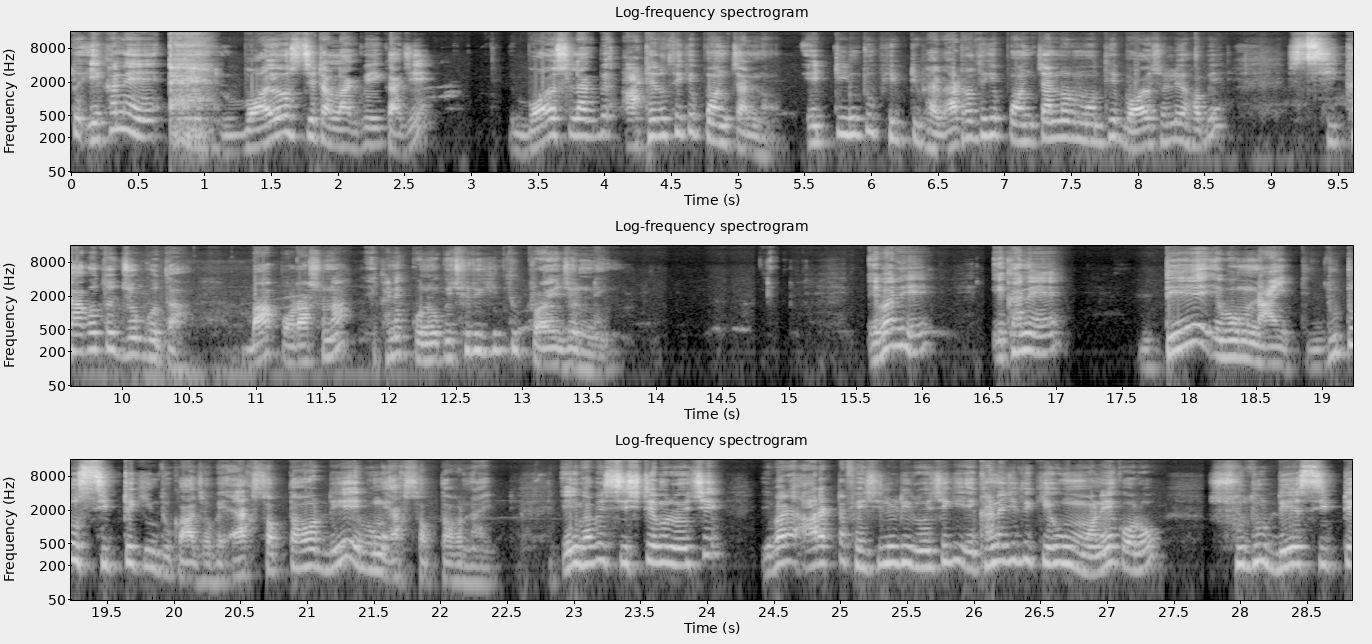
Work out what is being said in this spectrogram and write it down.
তো এখানে বয়স যেটা লাগবে এই কাজে, বয়স লাগবে আঠেরো থেকে পঞ্চান্ন এইটিন টু ফিফটি ফাইভ আঠেরো থেকে পঞ্চান্নর মধ্যে বয়স হলে হবে শিক্ষাগত যোগ্যতা বা পড়াশোনা, এখানে কোনো কিছুরই কিন্তু প্রয়োজন নেই। এবারে এখানে ডে এবং নাইট, দুটো শিফটে কিন্তু কাজ হবে, এক সপ্তাহ ডে এবং এক সপ্তাহ নাইট। এইভাবে সিস্টেম রয়েছে। এবারে আর একটা ফেসিলিটি রয়েছে কি, এখানে যদি কেউ মনে করো শুধু ডে শিফটে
